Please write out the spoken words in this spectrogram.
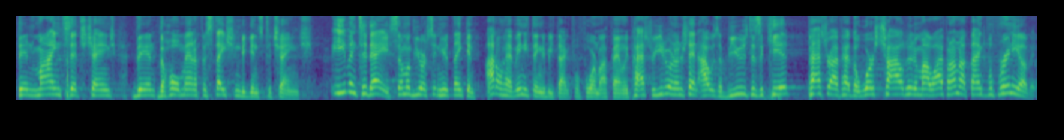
then mindsets change, then the whole manifestation begins to change. Even today, some of you are sitting here thinking, I don't have anything to be thankful for in my family. Pastor, you don't understand. I was abused as a kid. Pastor, I've had the worst childhood in my life, and I'm not thankful for any of it.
